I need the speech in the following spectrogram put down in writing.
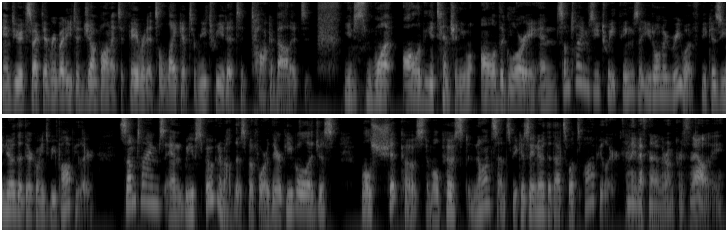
and you expect everybody to jump on it, to favorite it, to like it, to retweet it, to talk about it. You just want all of the attention, you want all of the glory, and sometimes you tweet things that you don't agree with because you know that they're going to be popular. Sometimes, and we've spoken about this before, there are people that just will shitpost and will post nonsense because they know that that's what's popular. And they invest none of their own personality.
